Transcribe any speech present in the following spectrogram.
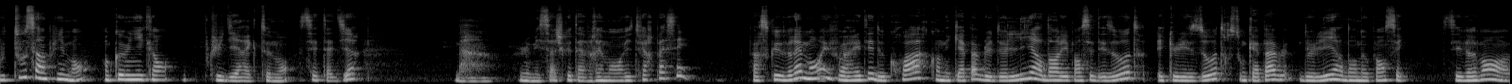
Ou tout simplement en communiquant plus directement, c'est-à-dire ben, le message que tu as vraiment envie de faire passer. Parce que vraiment, il faut arrêter de croire qu'on est capable de lire dans les pensées des autres et que les autres sont capables de lire dans nos pensées. C'est vraiment,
